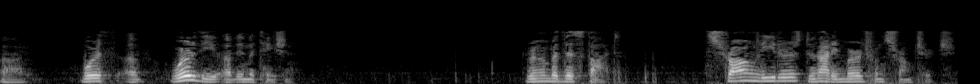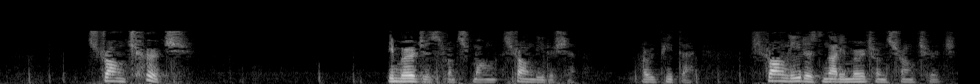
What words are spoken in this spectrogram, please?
uh, worth of, worthy of imitation. Remember this thought: strong leaders do not emerge from strong church strong church emerges from strong, strong leadership. I repeat that. Strong leaders do not emerge from strong church.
